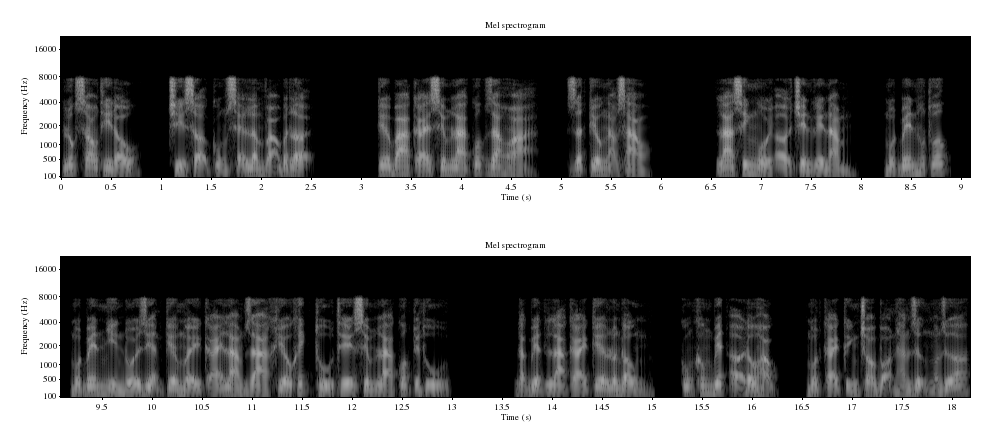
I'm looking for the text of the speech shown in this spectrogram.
Lúc sau thi đấu, chỉ sợ cũng sẽ lâm vào bất lợi. kia ba cái xiêm la quốc gia hỏa, rất kiêu ngạo sao. La sinh ngồi ở trên ghế nằm, một bên hút thuốc, một bên nhìn đối diện kia mấy cái làm ra khiêu khích thủ thế xiêm la quốc tuyển thủ. Đặc biệt là cái kia luân đồng, cũng không biết ở đâu học, một cái kính cho bọn hắn dựng ngón giữa.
